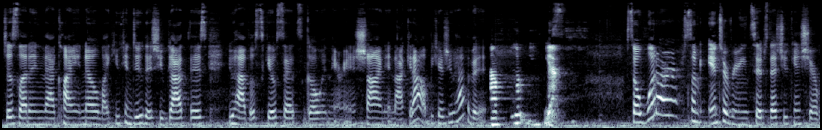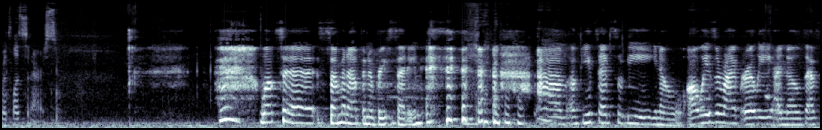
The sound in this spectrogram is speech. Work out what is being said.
just letting that client know, like, you can do this, you got this, you have those skill sets, go in there and shine and knock it out because you have it. Absolutely. Yes. So, what are some interviewing tips that you can share with listeners? well, to sum it up in a brief setting, um, a few tips would be, you know, always arrive early. I know that's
